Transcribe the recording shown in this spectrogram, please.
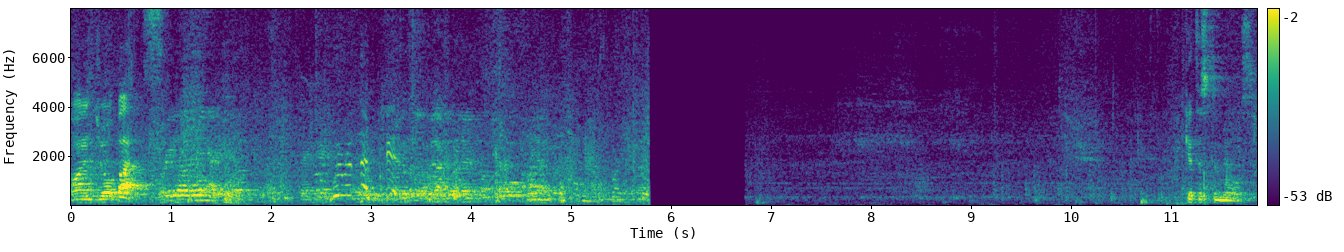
Mind your backs. Get this to Mills.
